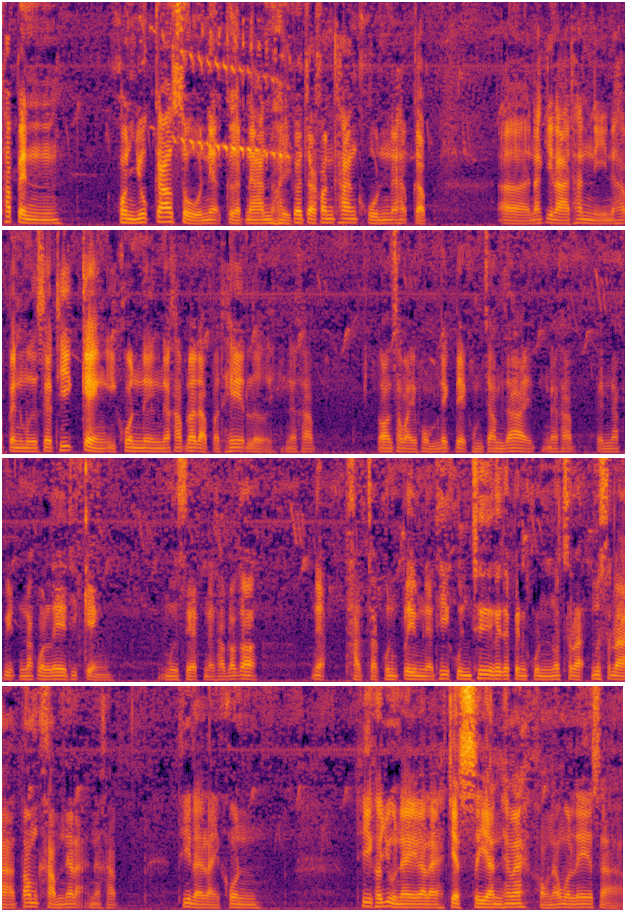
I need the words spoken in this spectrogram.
ถ้าเป็นคนยุค 90 เนี่ย เกิดนานหน่อยก็จะค่อนข้างคุ้นนะครับกับนักกีฬาท่านนี้นะครับ เป็นมือเซตที่เก่งอีกคนหนึ่งนะครับ ระดับประเทศเลยนะครับ ตอนสมัยผมเด็กๆ ผมจำได้นะครับ เป็นนักวินักวอลเลย์ที่เก่งมือเซตนะครับ แล้วก็เนี่ยถัดจากคุณปริมเนี่ยที่คุ้นชื่อก็จะเป็นคุณนุสรานุสราต้อมคำเนี่ยแหละนะครับ ที่หลาย ๆ คนที่เขาอยู่ในอะไรเจ็ดเซียนใช่ไหมของนักวอลเลย์สาว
